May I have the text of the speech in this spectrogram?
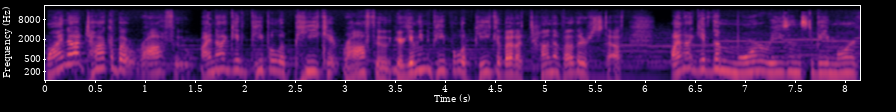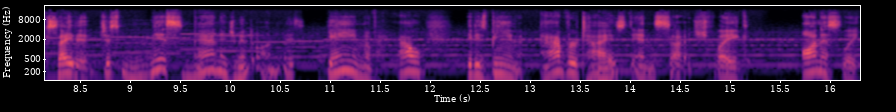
why not talk about Rafu? Why not give people a peek at Rafu? You're giving people a peek about a ton of other stuff. Why not give them more reasons to be more excited? Just mismanagement on this game of how it is being advertised and such. Like, honestly,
